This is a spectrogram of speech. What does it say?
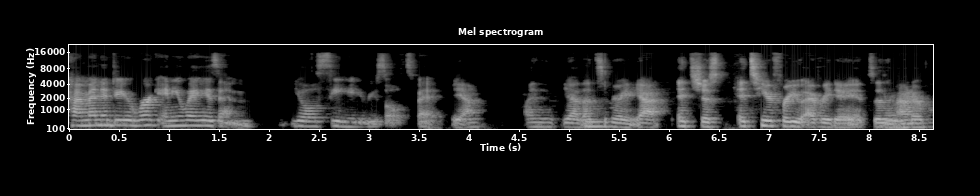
come in and do your work anyways, and you'll see results. But Yeah. I think yeah, that's Mm. great. Yeah. It's just it's here for you every day. It doesn't Mhm. matter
